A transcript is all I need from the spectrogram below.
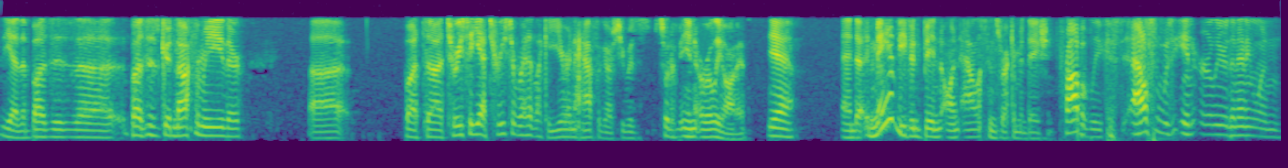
yeah the buzz is uh buzz is good not for me either uh But uh Teresa, yeah, Teresa read it like a year and a half ago. She was sort of in early on it, Yeah, and uh, it may have even been on Allison's recommendation. probably because Allison was in earlier than anyone.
